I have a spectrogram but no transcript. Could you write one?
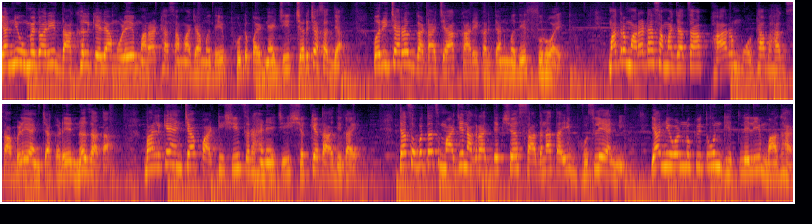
यांनी उमेदवारी दाखल केल्यामुळे मराठा समाजामध्ये फूट पडण्याची चर्चा सध्या परिचारक गटाच्या कार्यकर्त्यांमध्ये सुरू आहे. मात्र मराठा समाजाचा फार मोठा भाग साबळे यांच्याकडे न जाता भालके यांच्या पाठीशीच राहण्याची शक्यता अधिक आहे. त्यासोबतच माजी नगराध्यक्ष साधनाताई भोसले यांनी या निवडणुकीतून घेतलेली माघार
